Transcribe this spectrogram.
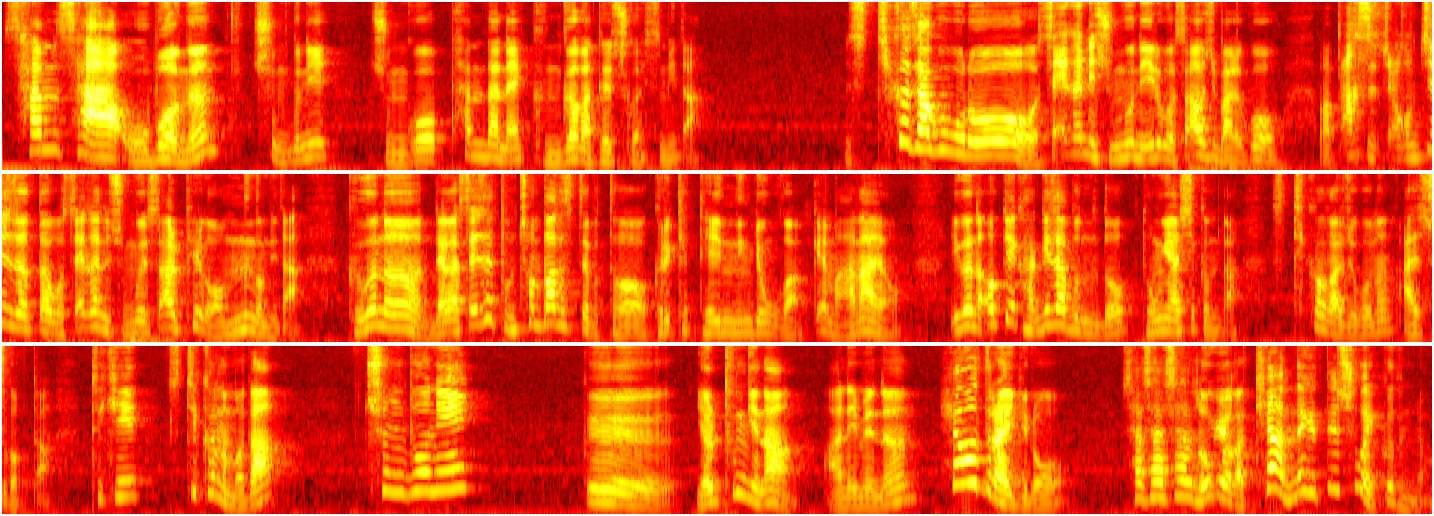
3, 4, 5번은 충분히 중고 판단의 근거가 될 수가 있습니다. 스티커 자국으로 세간이 중고니 이러고 싸우지 말고 막 박스 조금 찢어졌다고 세간이 중고니 싸울 필요가 없는 겁니다. 그거는 내가 새 제품 처음 받았을 때부터 그렇게 돼 있는 경우가 꽤 많아요. 이거는 업계 관계자분들도 동의하실 겁니다. 스티커 가지고는 알 수가 없다. 특히 스티커는 뭐다? 충분히 그 열풍기나 아니면은 헤어드라이기로 살살살 녹여가 티 안 내게 뗄 수가 있거든요.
